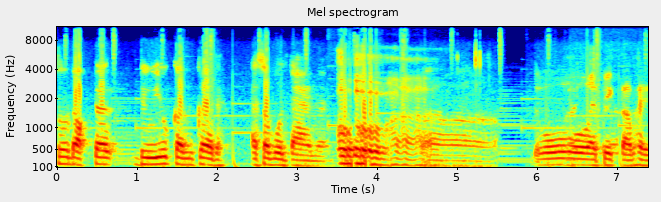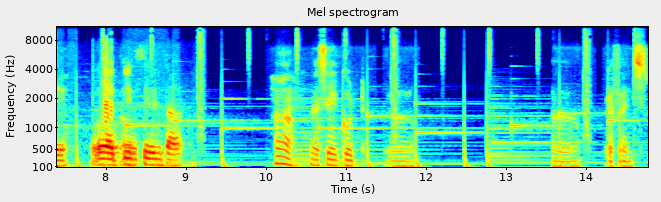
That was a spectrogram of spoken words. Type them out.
सो डॉक्टर डू यू कंकर ऐसा बोलता है आयरन मैन ओह हाँ, हाँ, हाँ। हाँ, वो एपिक था भाई वो एपिक सीन था। हाँ वैसे good reference.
